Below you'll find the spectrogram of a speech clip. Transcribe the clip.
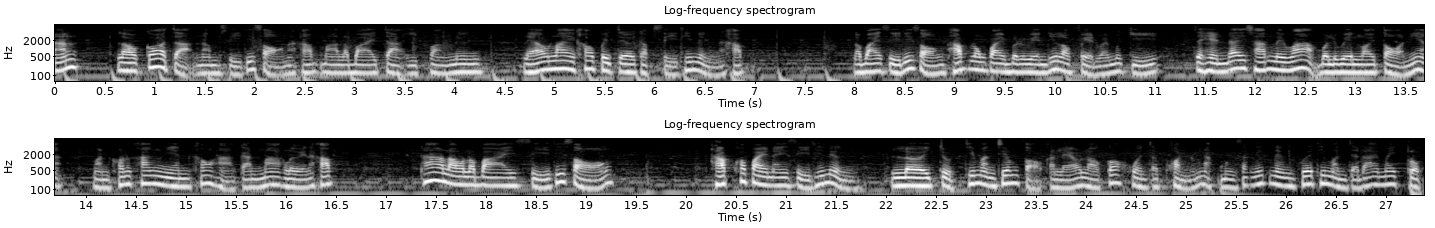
นั้น เราก็จะนำสีที่ 2 นะครับ มาระบายจากอีกฝั่งหนึ่งแล้วไล่เข้าไปเจอกับสีที่ 1 นะครับ ระบายสีที่ 2 ทับลงไปบริเวณที่เราเฟดไว้เมื่อกี้ จะเห็นได้ชัดเลยว่าบริเวณรอยต่อเนี่ยมันค่อนข้างเนียนเข้าหากันมากเลยนะครับ ถ้าเราระบายสีที่ 2 ทับเข้าไปในสีที่ 1 เลยจุดที่มันเชื่อมต่อกันแล้ว เราก็ควรจะผ่อนน้ำหนักมือสักนิดนึง เพื่อที่มันจะได้ไม่กลบ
